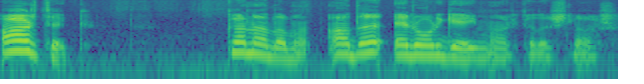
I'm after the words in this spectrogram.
Artık kanalımın adı Error Game arkadaşlar.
